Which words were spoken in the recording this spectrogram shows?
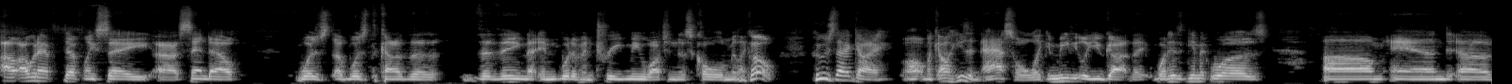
I, I would have to definitely say uh, Sandow was uh, was the kind of the the thing that in, would have intrigued me watching this cold and be like, oh, who's that guy? Oh, I'm like, oh, he's an asshole. Like immediately you got that what his gimmick was, um, and uh,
